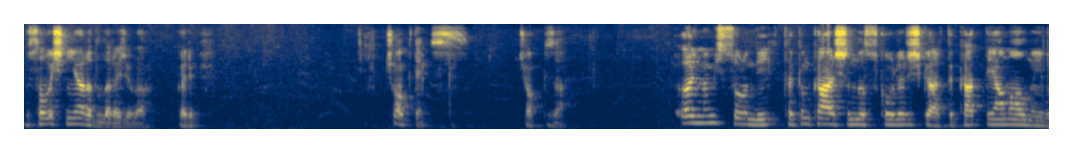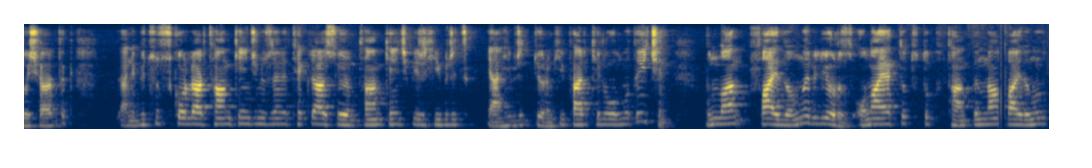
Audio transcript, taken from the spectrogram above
Bu savaşı niye aradılar acaba? Garip. Çok temiz. Çok güzel. Ölmemiş sorun değil. Takım karşında skorları çıkarttı. Katliam almayı başardık. Yani bütün skorlar Tam Kench'in üzerine tekrar söylüyorum. Tam Kench bir hibrit yani hibrit diyorum hiperkeli olmadığı için bundan faydalanabiliyoruz. Onu ayakta tutup tanklığından faydalanıp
